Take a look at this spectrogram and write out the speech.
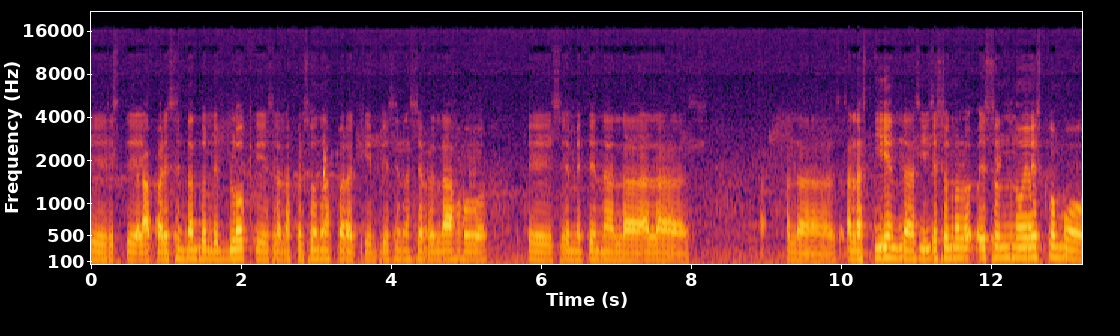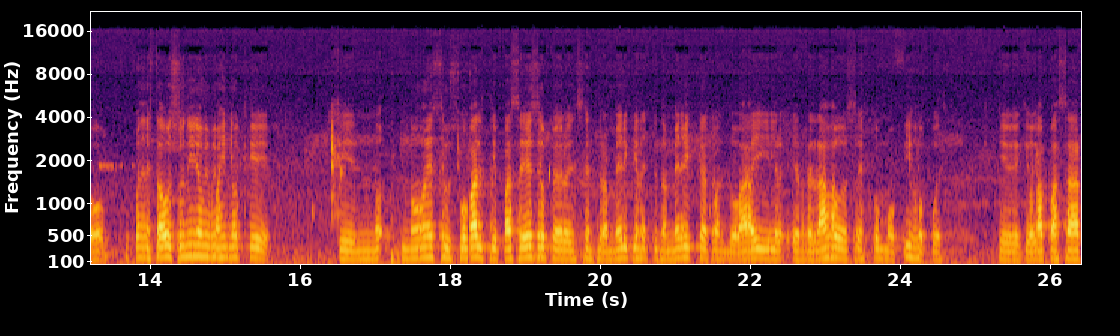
este, aparecen dándole bloques a las personas para que empiecen a hacer relajo, eh, se meten a, a las a las, a las tiendas y eso no, eso no es como, bueno, en Estados Unidos me imagino que, que no, no es usual que pase eso, pero en Centroamérica y Latinoamérica cuando hay relajos es como fijo, pues, que, va a pasar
